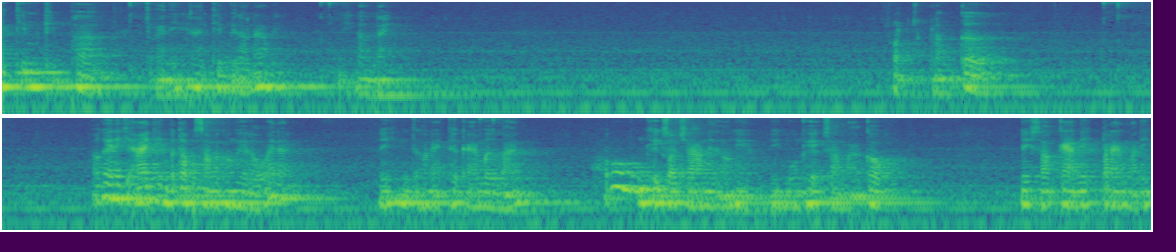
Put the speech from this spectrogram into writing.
item keeper ចុះនេះ item ពីដល់ណាវិញនេះនៅនេះរត់លង្កើអូខេនេះជា item បន្តបន្សំរបស់ hero ហើយណានេះទាំងអស់នេះធ្វើការមើលបានអូមុនខេកសច្រើននេះទាំងអស់នេះនេះមុនខេកសមកកោ នេះសកានេះ5អានេះ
